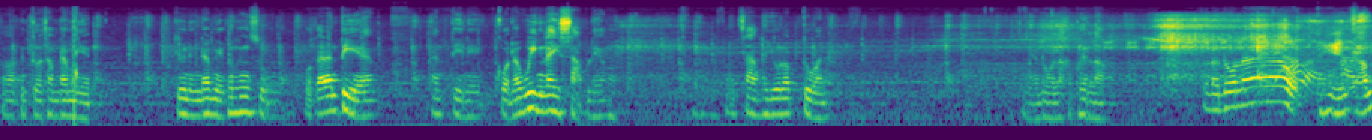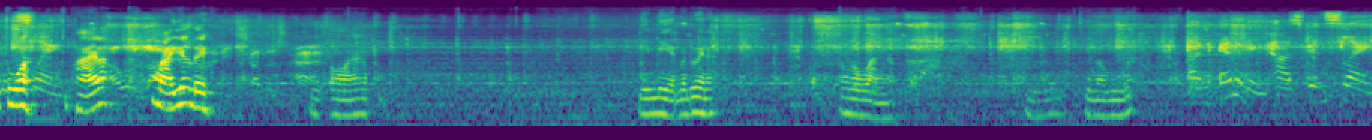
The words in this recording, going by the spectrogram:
ก็เป็นตัวทำดาเมจสกิลหนึ่งดาเมจค่อนข้างสูงบวกกับอันตีนะครับอันตีนี่กดแล้ววิ่งไล่สับเลยครับสร้างพายุรอบตัวนะเดี๋ยวโดนแล้วครับเพื่อนเรา เราโดนแล้วอื้อหือสามตัวชิบหายแล้วมาเยอะเลย Each other's มี hand. ออนะครับ มีเมียดมาด้วยนะ ต้องระวังครับอืมทีมเรามีไหม An enemy has been slain.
